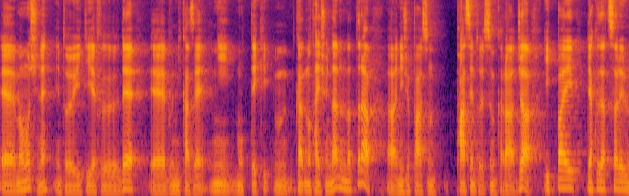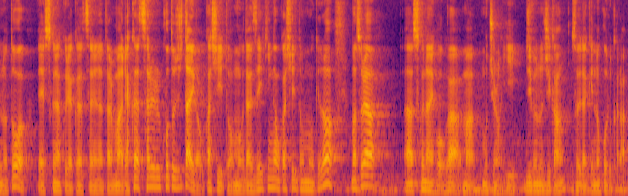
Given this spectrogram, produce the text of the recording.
えーまあ、もしね、えっと、ETF で、えー分離課税に持ってき、うん、がの対象になるんだったらあ20%パーセントで済むからじゃあいっぱい略奪されるのと、えー少なく略奪されるんだったら、まあ、略奪されること自体がおかしいと思う。だから税金がおかしいと思うけど、まあ、それは少ない方が、まあ、もちろんいい。自分の時間それだけ残るから。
